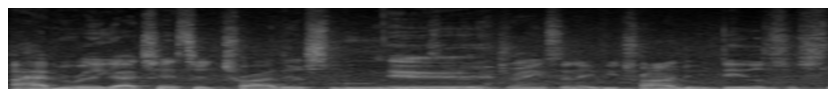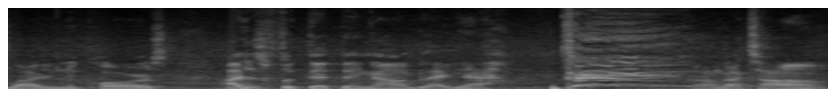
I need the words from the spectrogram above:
I haven't really got a chance to try their smoothies and their drinks, and they be trying to do deals and sliding the cars. I just flick that thing out and be like, yeah, I don't got time.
